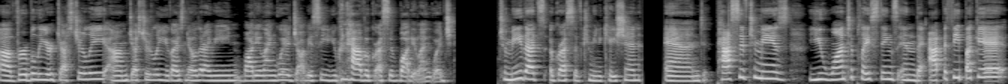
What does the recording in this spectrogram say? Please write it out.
uh, verbally or gesturally. Um, gesturally, you guys know that I mean body language. Obviously, you can have aggressive body language. To me, that's aggressive communication. And passive to me is you want to place things in the apathy bucket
